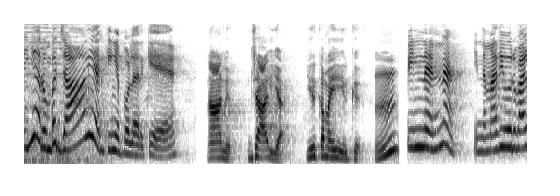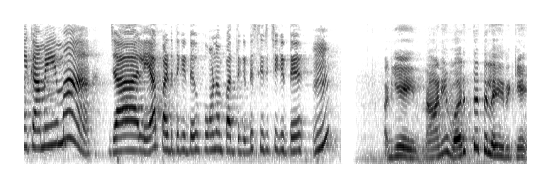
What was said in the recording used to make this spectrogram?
ஐயா ரொம்ப ஜாலியா இருக்கீங்க போல இருக்கே. நானு ஜாலியா. இருக்க. மாதிரி இருக்கு பின்ன என்ன? இந்த மாதிரி ஒரு வாழ்க்கை அமையுமா? ஜாலியா படுத்துக்கிட்டு போனை பார்த்துக்கிட்டு சிரிச்சுக்கிட்டு அடியே நானே வருத்தத்துல இருக்கேன்.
